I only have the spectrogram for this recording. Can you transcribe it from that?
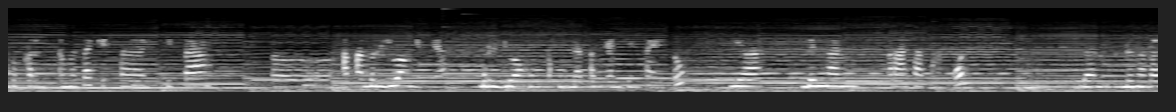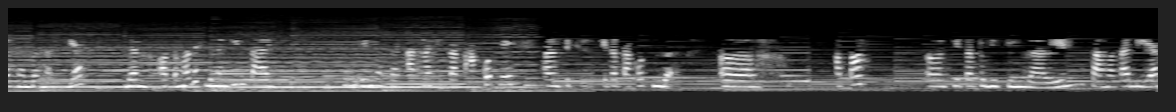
bekerja maksudnya kita kita uh, apa berjuang gitu ya. Berjuang untuk mendapatkan cinta itu ya dengan rasa takut dan dengan rasa bahagia dan otomatis dengan cinta. Gitu jadi misalnya karena kita takut nih karena kita- takut nggak eh, apa eh, kita tuh ditinggalin sama tadi ya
